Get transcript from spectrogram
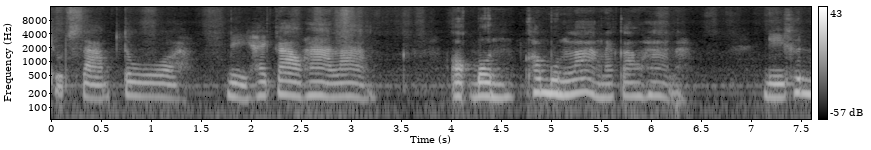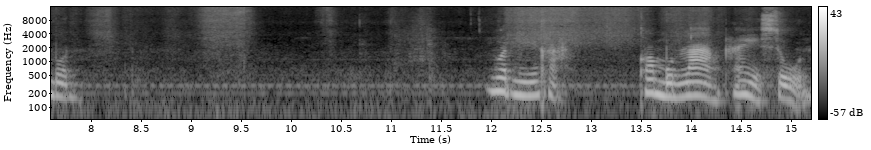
ชุดสามตัว นี่ให้เก้าห้าล่าง ออกบนข้อมูลล่างนะเก้าห้านะหนีขึ้นบน งวดนี้ค่ะ ข้อมูลล่างให้ศูนย์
